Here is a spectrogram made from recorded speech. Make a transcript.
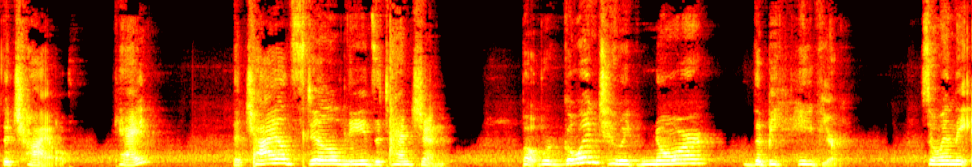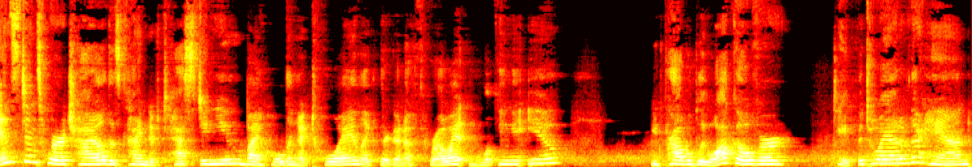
the child. Okay? The child still needs attention, but we're going to ignore the behavior. So, in the instance where a child is kind of testing you by holding a toy, like they're going to throw it and looking at you, you'd probably walk over, take the toy out of their hand,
